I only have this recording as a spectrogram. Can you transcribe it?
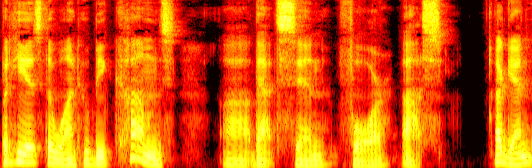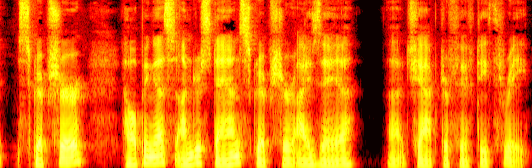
but he is the one who becomes uh, that sin for us. Again, scripture helping us understand scripture, Isaiah uh, chapter 53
